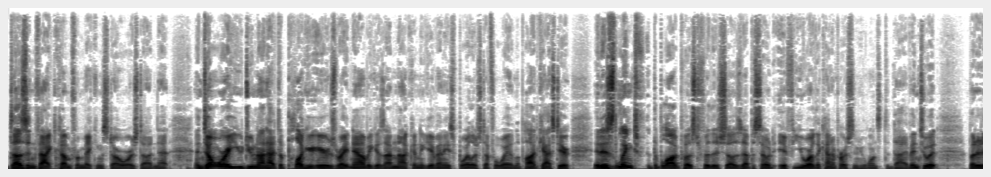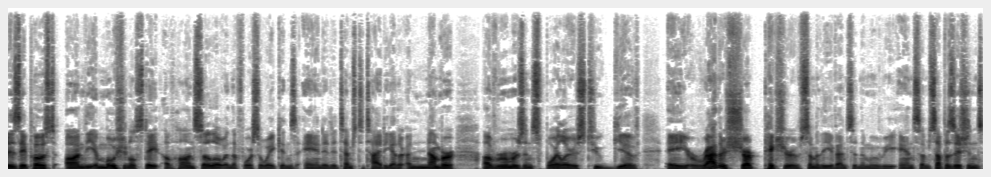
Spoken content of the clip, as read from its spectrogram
does in fact come from makingstarwars.net. And don't worry, you do not have to plug your ears right now because I'm not going to give any spoiler stuff away on the podcast here. It is linked at the blog post for this show's episode if you are the kind of person who wants to dive into it. But it is a post on the emotional state of Han Solo in The Force Awakens, and it attempts to tie together a number of rumors and spoilers to give a rather sharp picture of some of the events in the movie and some suppositions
